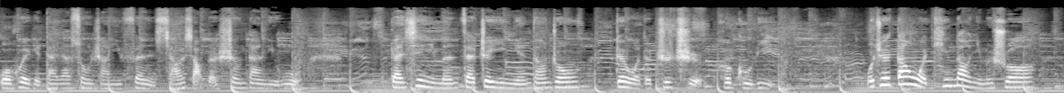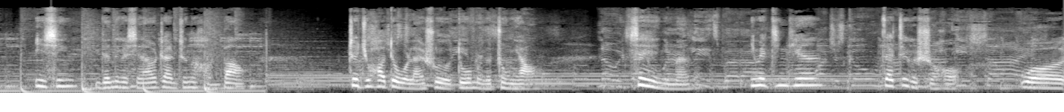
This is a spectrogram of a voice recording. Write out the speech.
我会给大家送上一份小小的圣诞礼物，感谢你们在这一年当中对我的支持和鼓励。我觉得，当我听到你们说“艺兴，你的那个闲聊站真的很棒”，这句话对我来说有多么的重要。谢谢你们，因为今天在这个时候，我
